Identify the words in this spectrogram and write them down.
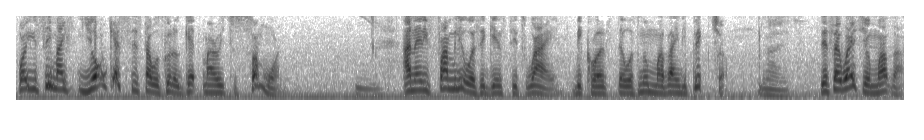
But you see my youngest sister was going to get married to someone Mm. and then the family was against it. Why? Because there was no mother in the picture. Right. They said, Where's your mother?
